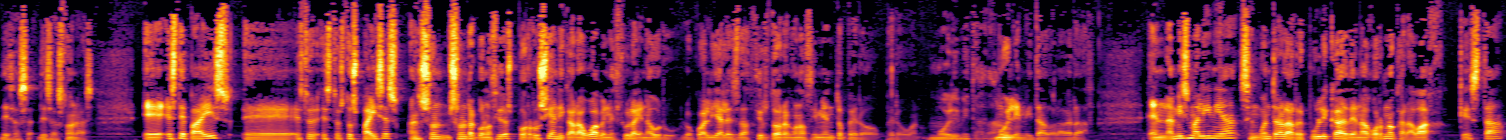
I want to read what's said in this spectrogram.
de esas, de esas zonas. Eh, este país, eh, estos, estos, países son, son reconocidos por Rusia, Nicaragua, Venezuela y Nauru, lo cual ya les da cierto reconocimiento, pero, pero bueno. Muy limitado. Muy limitado, la verdad. En la misma línea se encuentra la República de Nagorno-Karabaj, que está,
